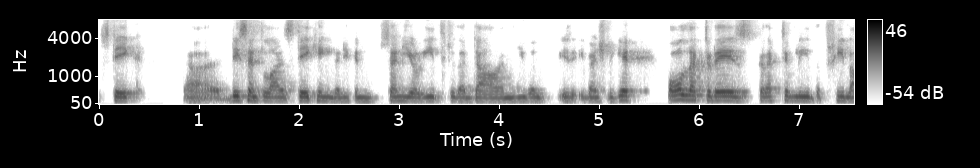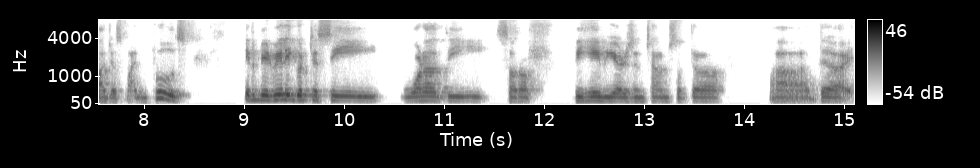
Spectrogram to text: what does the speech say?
stake uh, decentralized staking that you can send your ETH to that DAO and you will eventually get all that today is collectively the three largest mining pools. It'll be really good to see what are the sort of behaviors in terms of the uh, the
